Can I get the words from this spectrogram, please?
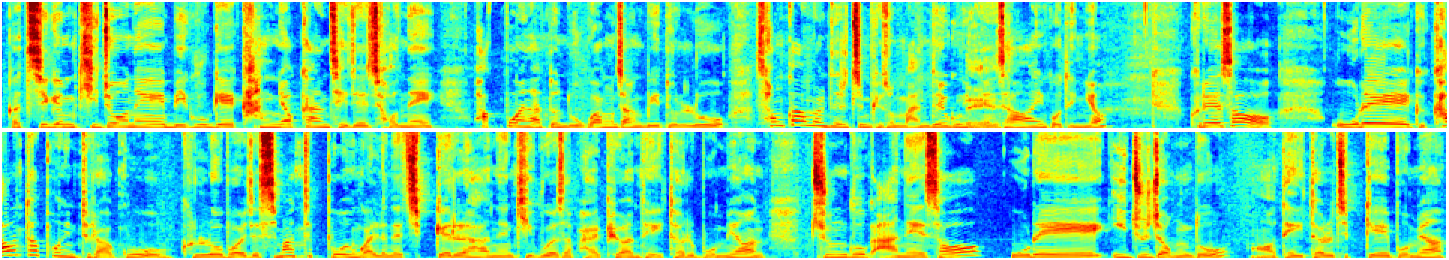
그러니까 지금 기존의 미국의 강력한 제재 전에 확보해놨던 노광 장비들로 성과물들을 지금 계속 만들고 네. 있는 상황이거든요. 그래서 올해 그 Counterpoint라고 글로벌 이제 스마트폰 관련해 집계를 하는 기구에서 발표한 데이터를 보면 중국 안에서 올해 2주 정도 어, 데이터를 집계해 보면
